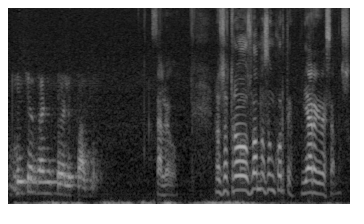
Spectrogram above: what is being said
Muchas gracias por el espacio. Hasta luego. Nosotros vamos a un corte. Ya regresamos.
